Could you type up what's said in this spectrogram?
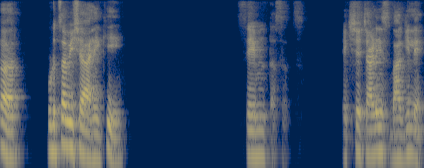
तर पुढचा विषय आहे की सेम तसंच. एकशे चाळीस भागिले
